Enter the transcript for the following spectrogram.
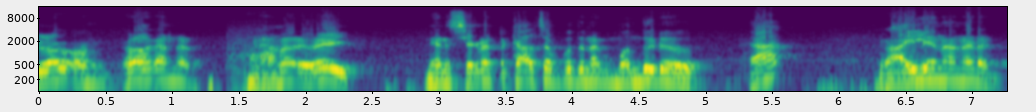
ఇలా ఇలాగ అన్నాడు. అన్నాడు రే నేను సిగరెట్ కాల్చకపోతే నాకు మందుడు రాయలేను? అన్నాడు అండి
